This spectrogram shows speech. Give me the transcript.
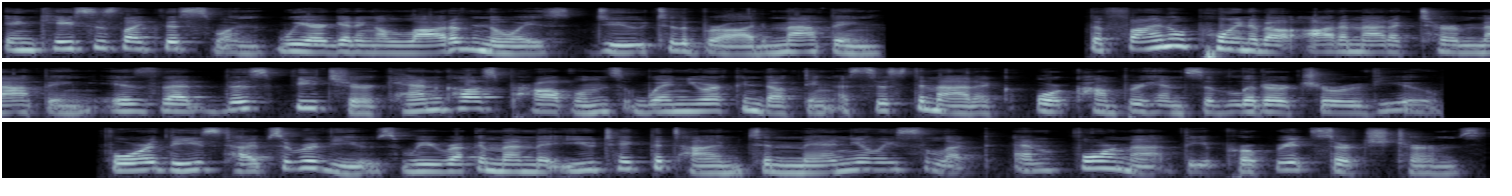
In cases like this one, we are getting a lot of noise due to the broad mapping. The final point about automatic term mapping is that this feature can cause problems when you are conducting a systematic or comprehensive literature review. For these types of reviews, we recommend that you take the time to manually select and format the appropriate search terms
